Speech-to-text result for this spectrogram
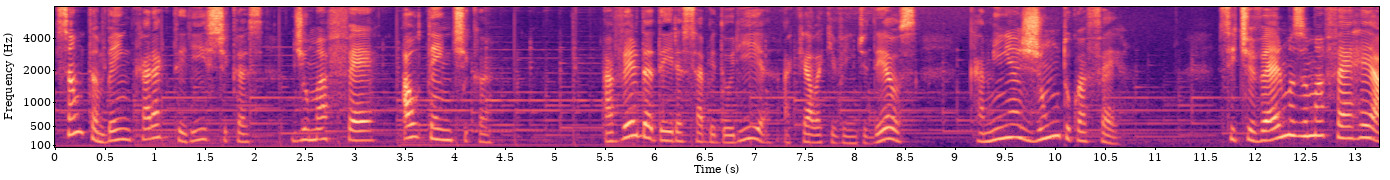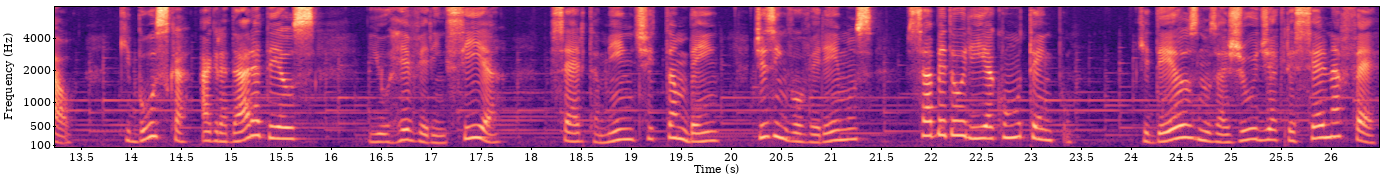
são também características de uma fé autêntica. A verdadeira sabedoria, aquela que vem de Deus, caminha junto com a fé. Se tivermos uma fé real, que busca agradar a Deus e o reverencia, certamente também desenvolveremos sabedoria com o tempo. Que Deus nos ajude a crescer na fé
